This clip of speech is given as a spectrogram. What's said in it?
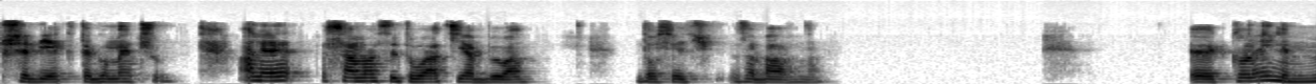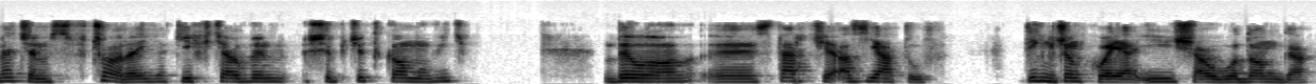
przebieg tego meczu. Ale sama sytuacja była dosyć zabawna. E, kolejnym meczem z wczoraj, jaki chciałbym szybciutko omówić, było e, starcie Azjatów Ding Junhueya i Xiao Wodonga.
